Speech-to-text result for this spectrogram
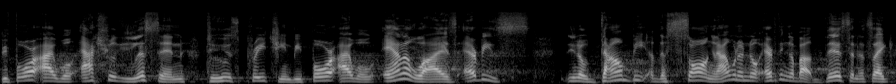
before I will actually listen to who's preaching, before I will analyze every you know, downbeat of the song, and I want to know everything about this. And it's like,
